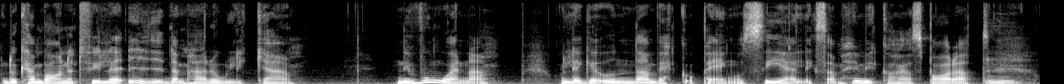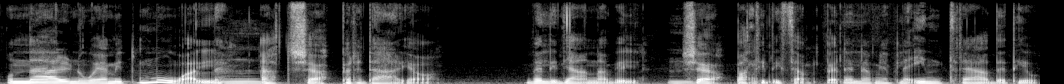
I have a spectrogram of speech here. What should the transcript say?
Då kan barnet fylla i de här olika nivåerna och lägga undan veckopeng och se liksom, hur mycket har jag sparat mm. och när når jag mitt mål mm. att köpa det där jag väldigt gärna vill mm. köpa till exempel. Eller om jag vill ha inträde till att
